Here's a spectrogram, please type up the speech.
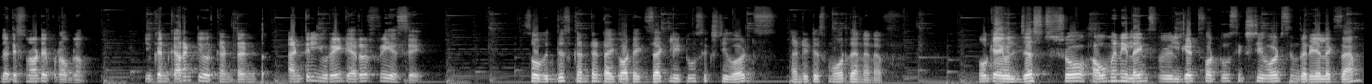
That is not a problem. You can correct your content until you write error-free essay. So with this content I got exactly 260 words and it is more than enough. Okay, I will just show how many lines we will get for 260 words in the real exam.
